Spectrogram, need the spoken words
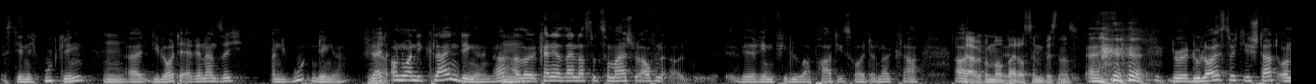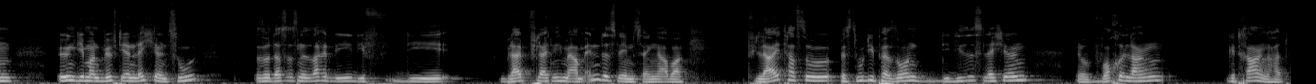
es dir nicht gut ging. Mhm. Äh, die Leute erinnern sich an die guten Dinge. Vielleicht Ja. auch nur an die kleinen Dinge. Ne? Mhm. Also kann ja sein, dass du zum Beispiel auf wir reden viel über Partys heute, ne? Klar. Aber Klar, wir kommen auch beide aus dem Business. du, du läufst durch die Stadt und irgendjemand wirft dir ein Lächeln zu. Also das ist eine Sache, die, die, die bleibt vielleicht nicht mehr am Ende des Lebens hängen, aber vielleicht hast du, bist du die Person, die dieses Lächeln eine Woche lang getragen hat.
